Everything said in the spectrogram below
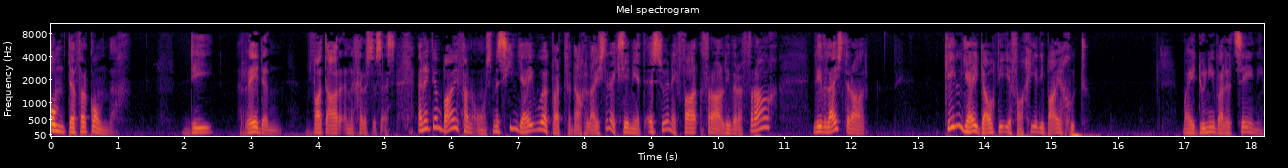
om te verkondig die redding wat daar in Christus is. En ek dink baie van ons, miskien jy ook wat vandag luister, ek sê nie dit is so en ek vra liewer 'n vraag. Liewe luisteraar, ken jy dalk die evangelie baie goed? Maar jy doen nie wat dit sê nie.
